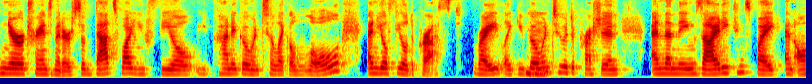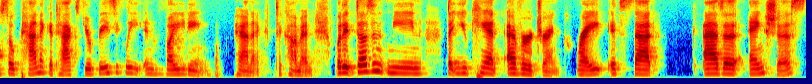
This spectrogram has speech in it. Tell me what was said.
neurotransmitters. So that's why you feel you kind of go into like a lull and you'll feel depressed, right? Like you go mm-hmm. into a depression and then the anxiety can spike and also panic attacks you're basically inviting panic to come in but it doesn't mean that you can't ever drink right it's that as a anxious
